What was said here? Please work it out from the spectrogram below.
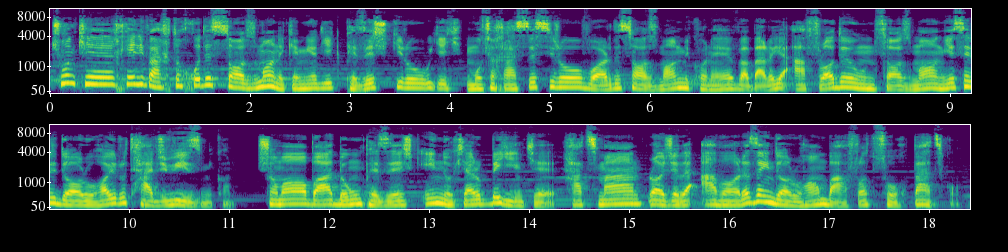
چون که خیلی وقتا خود سازمانه که میاد یک پزشکی رو یک متخصصی رو وارد سازمان می‌کنه و برای افراد اون سازمان یه سری داروهایی رو تجویز می‌کنه. شما باید به اون پزشک این نکته رو بگین که حتما راجع به عوارض این داروها با افراد صحبت کن.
